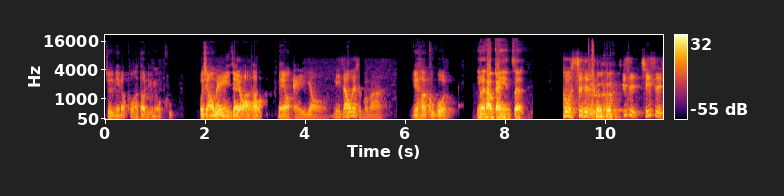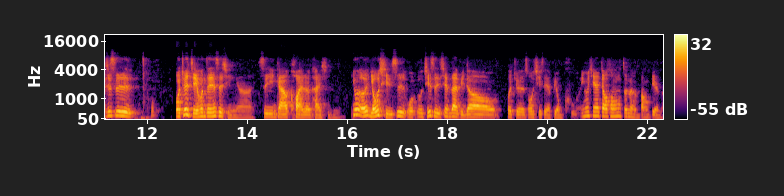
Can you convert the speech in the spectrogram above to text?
就是你老婆她到底有没有哭。我想要问你，在把她没有没有，你知道为什么吗？因为她哭过了，因为她有干眼症。不是，其实其实就是，我觉得结婚这件事情啊，是应该要快乐开心的。因为而尤其是我我其实现在比较会觉得说，其实也不用哭了，因为现在交通真的很方便啊。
